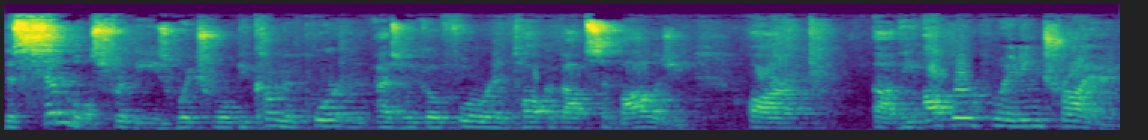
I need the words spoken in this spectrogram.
the symbols for these, which will become important as we go forward and talk about symbology, are uh, the upward pointing triangle.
